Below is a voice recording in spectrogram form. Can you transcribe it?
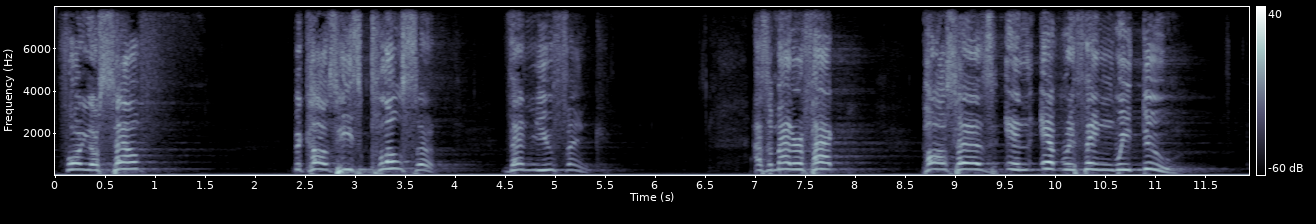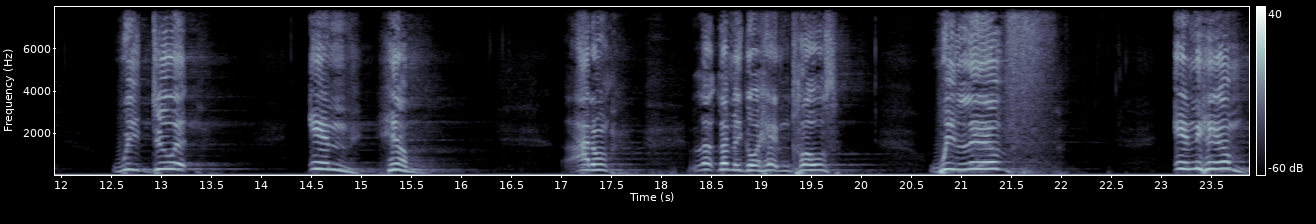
for yourself because he's closer than you think. As a matter of fact, Paul says, in everything we do, we do it in Him. I don't, let, let me go ahead and close. We live in Him,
